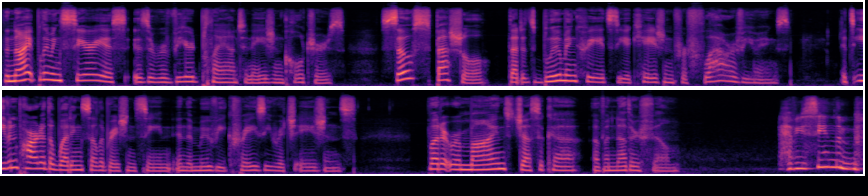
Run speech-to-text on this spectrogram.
The night blooming cereus is a revered plant in Asian cultures, so special that its blooming creates the occasion for flower viewings. It's even part of the wedding celebration scene in the movie Crazy Rich Asians. But it reminds Jessica of another film. Have you seen the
